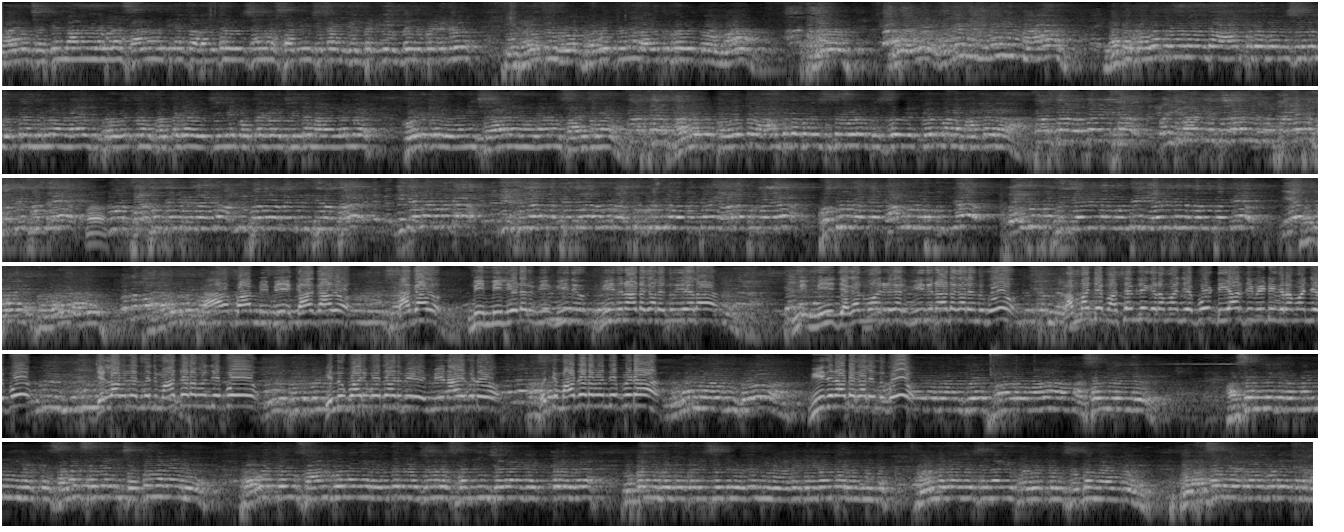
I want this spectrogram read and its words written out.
ఆయన చెప్పిన దాని మీద కూడా సానుభూతిగా రైతుల విషయంలో స్పందించడానికి ఎప్పటికీ ఇబ్బంది పడ్డాడు ఈ రైతు ప్రభుత్వం రైతు ప్రభుత్వం అమ్మా గత ప్రభుత్వంలో ఉంటే ఆర్థిక పరిస్థితులు ఇబ్బందుల్లో ఉన్నాయి ప్రభుత్వం కొత్తగా వచ్చింది కొత్తగా వచ్చింది మన అందరిలో కోరికలు ఇవన్నీ చేయాలని ఉన్నాను సహజమే కాబట్టి ప్రభుత్వ ఆర్థిక పరిస్థితులు కూడా దృష్టిలో పెట్టుకొని మనం మాట్లాడాలి కాదబ్బా మీ మీ కాదు. కాదు. మీ మీ లీడర్ వీధి వీధి నాటకాలు ఎందుకు చేయాలా? మీ జగన్మోహన్ రెడ్డి గారు వీధి నాటకాలు ఎందుకు? రమ్మని చెప్పు అసెంబ్లీకి రమ్మని చెప్పు డిఆర్సీ మీటింగ్కి రమ్మని చెప్పు జిల్లా పరిషత్ వచ్చి మాట్లాడమని చెప్పు. ఎందుకు పారిపోతాడు మీ మీ నాయకుడు? వచ్చి మాట్లాడమని చెప్పాడా వీధి నాటకాలు ఎందుకు? అసెంబ్లీ అసెంబ్లీకి రమ్మని మీ యొక్క సమస్యలను చెప్పమనండి. ప్రభుత్వం సానుకూలంగా రైతుల విషయంలో స్పందించడానికి ఎక్కడ కూడా ఇబ్బంది పడే పరిస్థితులు మీరు ఒకటేకంటే రెండు రెండుగా చేసేదానికి ప్రభుత్వం సిద్ధంగా ఉంది. మీరు అసెంబ్లీకి రాకుండా ఇక్కడ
